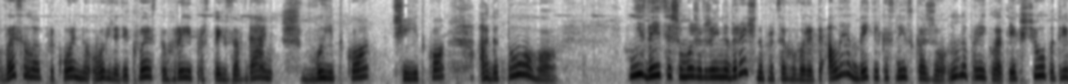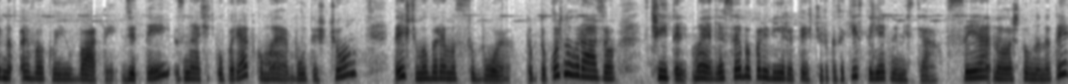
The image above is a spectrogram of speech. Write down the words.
весело, прикольно, у вигляді квесту, гри, простих завдань, швидко, чітко. А до того, мені здається, що може вже і недоречно про це говорити, але декілька слів скажу. Ну, наприклад, якщо потрібно евакуювати дітей, значить у порядку має бути що? Те, що ми беремо з собою. Тобто кожного разу вчитель має для себе перевірити, що рюкзаки стоять на місцях. Все налаштовано на те,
